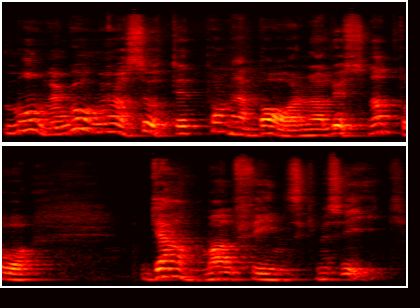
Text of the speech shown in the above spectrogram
många gånger har jag suttit på de här barerna och lyssnat på gammal finsk musik.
